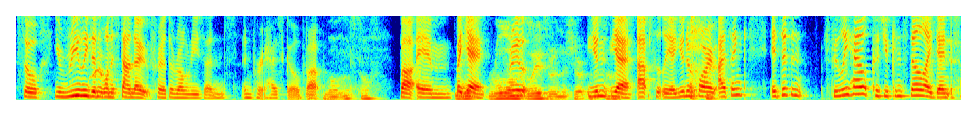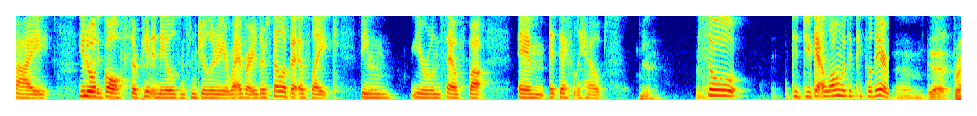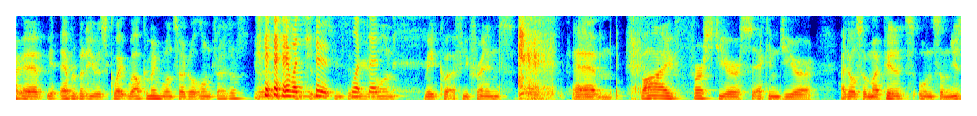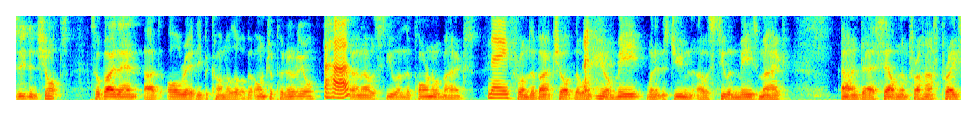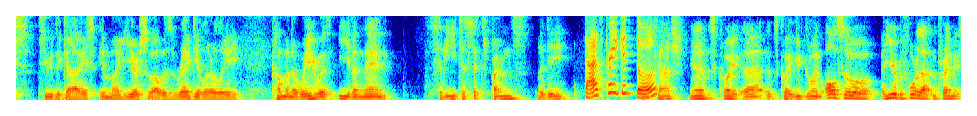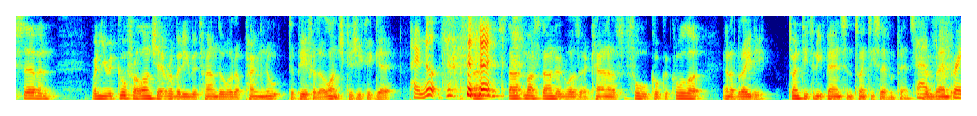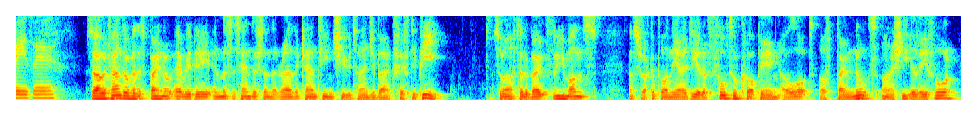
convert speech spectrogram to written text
So you really didn't want to stand out for the wrong reasons in Port High School, but Wow, that's tough. but um but Roll- yeah, roll on the blazer and the shirt. and Un- tie. yeah, absolutely. A uniform. I think it didn't fully help because you can still identify, you know, the goths or painted nails and some jewelry or whatever. There's still a bit of like being your own self, but um, it definitely helps. yeah. So, did you get along with the people there? Um, yeah, pre- uh, everybody was quite welcoming once I got long trousers. Uh, Once you slipped in. on, made quite a few friends. um, by first year, second year, I'd also my parents owned some newsagent shops, so by then I'd already become a little bit entrepreneurial, Uh huh. and I was stealing the porno mags Nice. from the back shop. The one, you know, May when it was June, I was stealing May's mag and uh, selling them for half price to the guys in my year. So I was regularly coming away with even then three to six pounds a day That's pretty good though. cash. Yeah, it was quite uh, it was quite good going. Also, a year before that in primary seven. When you would go for lunch, everybody would hand over a pound note to pay for their lunch because you could get Pound notes. Stan- sta- my standard was a can of full Coca Cola and a bridie. 23 pence and 27 pence. That's Remember. crazy. So I would hand over this pound note every day, and Mrs. Henderson that ran the canteen, she would hand you back 50p. So after about three months, I struck upon the idea of photocopying a lot of pound notes on a sheet of A4.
